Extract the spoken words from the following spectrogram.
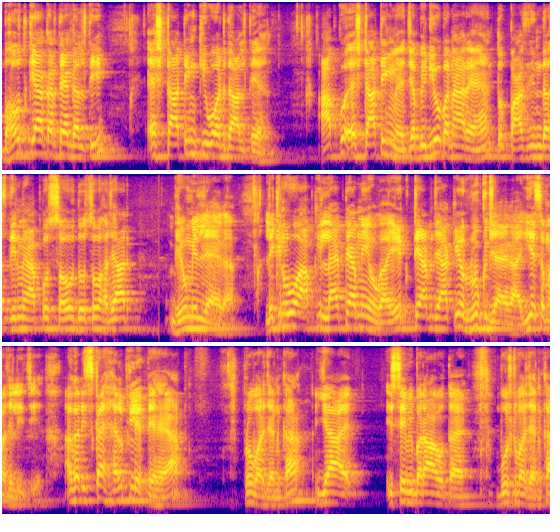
बहुत क्या करते हैं गलती? स्टार्टिंग कीवर्ड डालते हैं। आपको स्टार्टिंग में जब वीडियो बना रहे हैं तो पाँच दिन, दस दिन में आपको सौ, दो सौ, हज़ार व्यू मिल जाएगा। लेकिन वो आपकी लाइफ टाइम नहीं होगा, एक टाइम जाके रुक जाएगा, ये समझ लीजिए। अगर इसका हेल्प लेते हैं आप प्रो वर्जन का, या इससे भी बड़ा होता है बूस्ट वर्जन का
